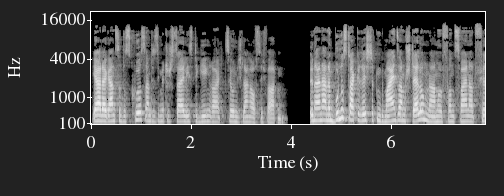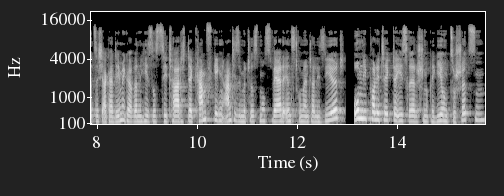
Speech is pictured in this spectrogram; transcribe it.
ja, der ganze Diskurs antisemitisch sei, ließ die Gegenreaktion nicht lange auf sich warten. In einer an den Bundestag gerichteten gemeinsamen Stellungnahme von 240 Akademikerinnen hieß es, Zitat, der Kampf gegen Antisemitismus werde instrumentalisiert, um die Politik der israelischen Regierung zu schützen,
